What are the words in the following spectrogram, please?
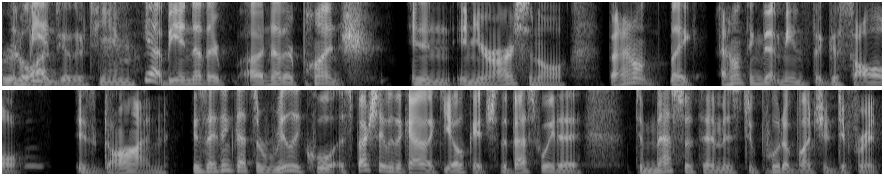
brutalize being- the other team. yeah, be another another punch in in your arsenal. But I don't like I don't think that means that Gasol is gone because I think that's a really cool, especially with a guy like Jokic. The best way to to mess with him is to put a bunch of different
